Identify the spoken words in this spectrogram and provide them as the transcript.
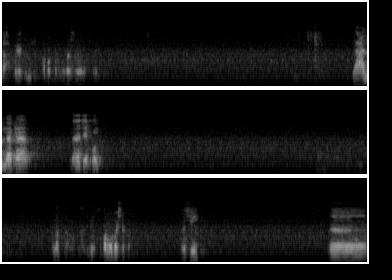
لا إحنا عايزين نجيب خبر بقى مباشر ولا شوية لعلك ناجح خلاص لا إحنا عايزين خبر مباشر بس ماشي آه.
